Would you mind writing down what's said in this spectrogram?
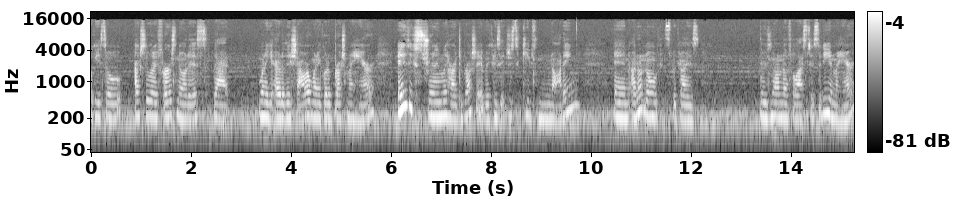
okay, so actually what I first noticed that when I get out of the shower, when I go to brush my hair, it is extremely hard to brush it because it just keeps knotting. And I don't know if it's because there's not enough elasticity in my hair,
